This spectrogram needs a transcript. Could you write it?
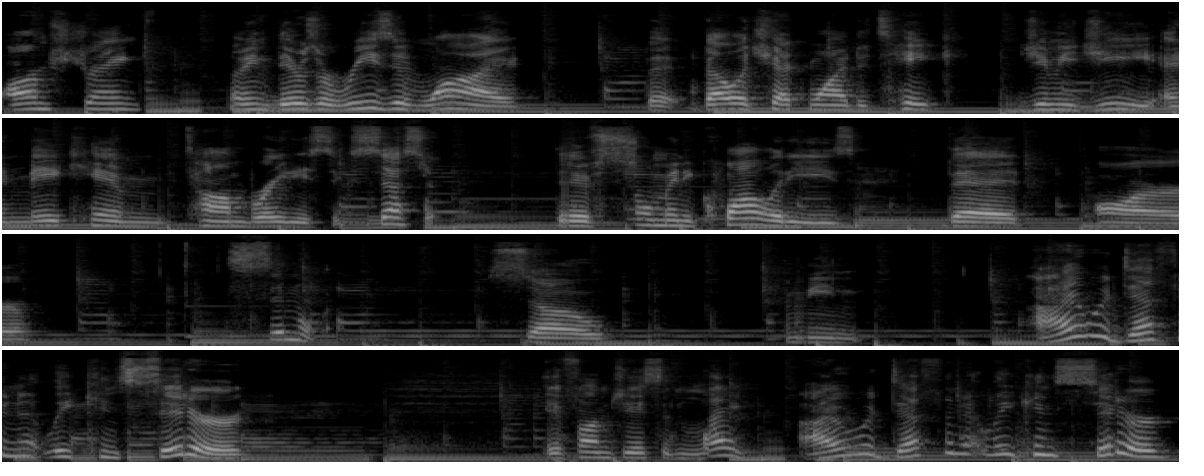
arm strength. I mean, there's a reason why that Belichick wanted to take Jimmy G and make him Tom Brady's successor. They have so many qualities that are similar. So, I mean, I would definitely consider, if I'm Jason Licht, I would definitely consider,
